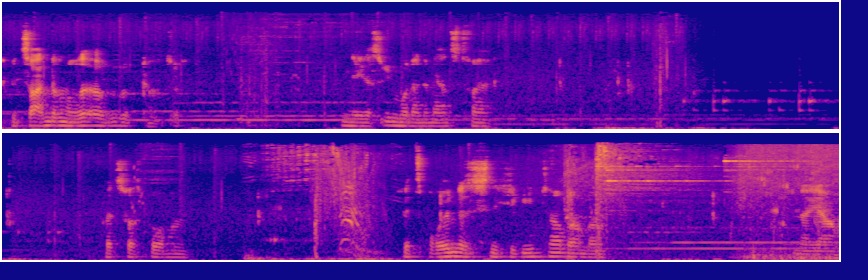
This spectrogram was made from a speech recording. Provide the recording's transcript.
Ich bin zu anderen. Äh, oh. Nee, das üben wir dann im Ernstfall. Falls wir was brauchen. Ich werde es bereuen, dass ich es nicht geübt habe, aber. Naja.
